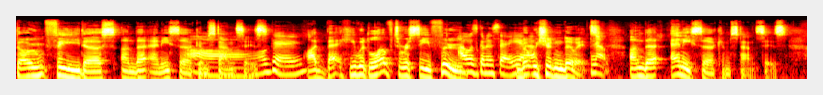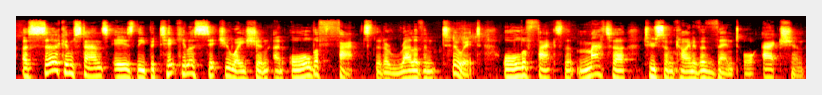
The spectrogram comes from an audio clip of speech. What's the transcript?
don't feed us under any circumstances. Okay. I bet he would love to receive food. I was going to say, yeah. But we shouldn't do it. No. Under any circumstances. A circumstance is the particular situation and all the facts that are relevant to it, all the facts that matter to some kind of event or action.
